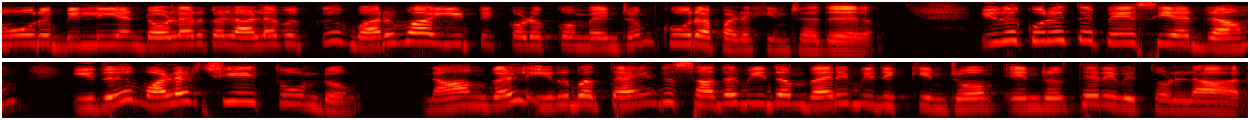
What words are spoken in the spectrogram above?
நூறு பில்லியன் டாலர்கள் அளவுக்கு வருவாய் ஈட்டிக் கொடுக்கும் என்றும் கூறப்படுகின்றது. இது குறித்து பேசிய ட்ரம்ப் இது வளர்ச்சியை தூண்டும். நாங்கள் இருபத்தைந்து சதவீதம் வரி விதிக்கின்றோம் என்று தெரிவித்துள்ளார்.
